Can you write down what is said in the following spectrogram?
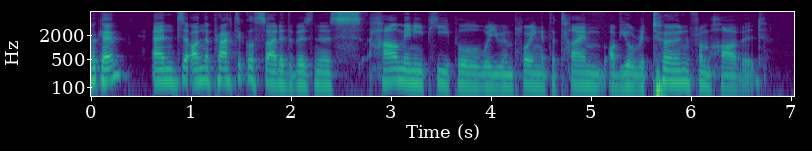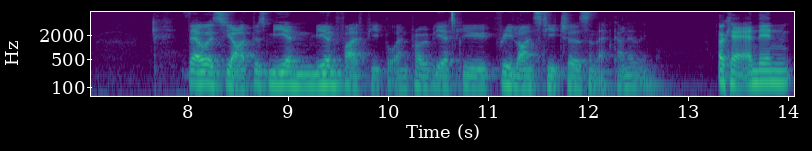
Okay. And on the practical side of the business, how many people were you employing at the time of your return from Harvard? There was yeah, it was me and me and five people, and probably a few freelance teachers and that kind of thing. Okay, and then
